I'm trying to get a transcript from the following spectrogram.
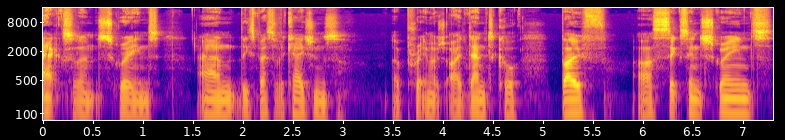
excellent screens and the specifications are pretty much identical. Both are 6 inch screens,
